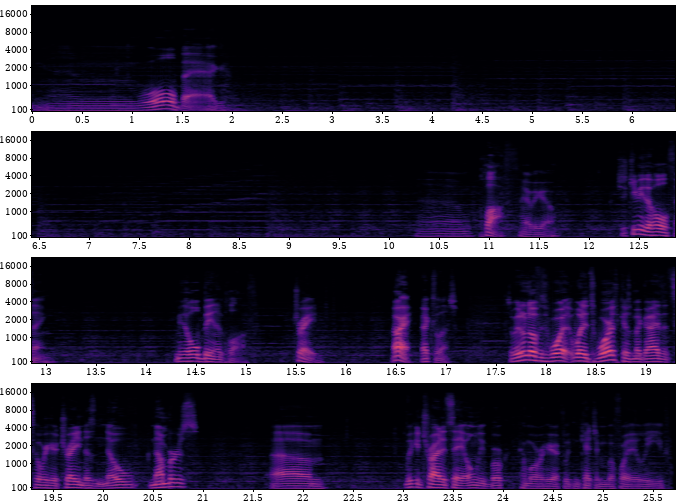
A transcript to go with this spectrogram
Um, wool bag. Um, cloth. There we go. Just give me the whole thing. Give me the whole bin of cloth. Trade. All right, excellent. So we don't know if it's what it's worth because my guy that's over here trading doesn't know numbers. Um, we can try to say only broker come over here if we can catch them before they leave.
